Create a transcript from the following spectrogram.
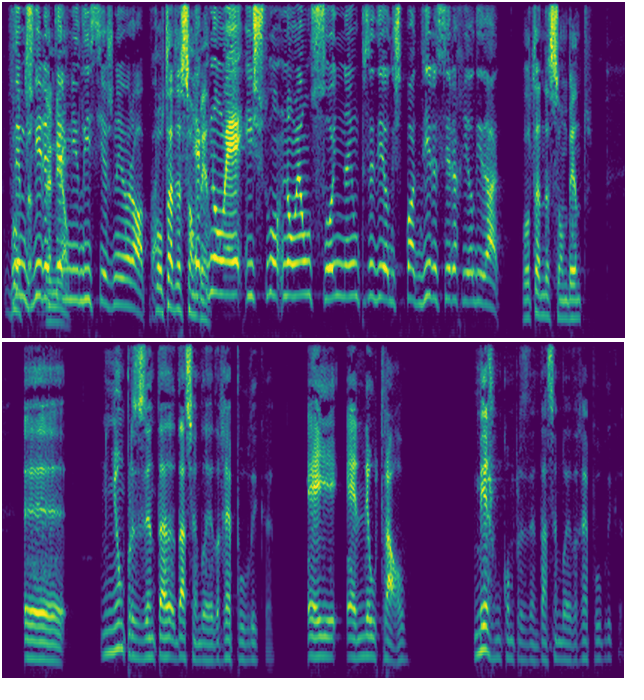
Podemos Volta... vir a ter Daniel. milícias na Europa? Voltando a São é Bento. Que não é, isto não é um sonho nem um pesadelo. Isto pode vir a ser a realidade. Voltando a São Bento, eh, nenhum presidente da, da, Assembleia da República é, é neutral, mesmo como presidente da Assembleia da República,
